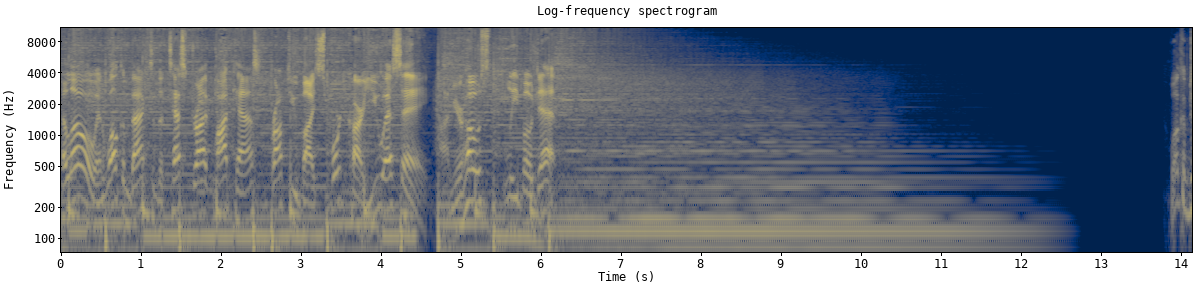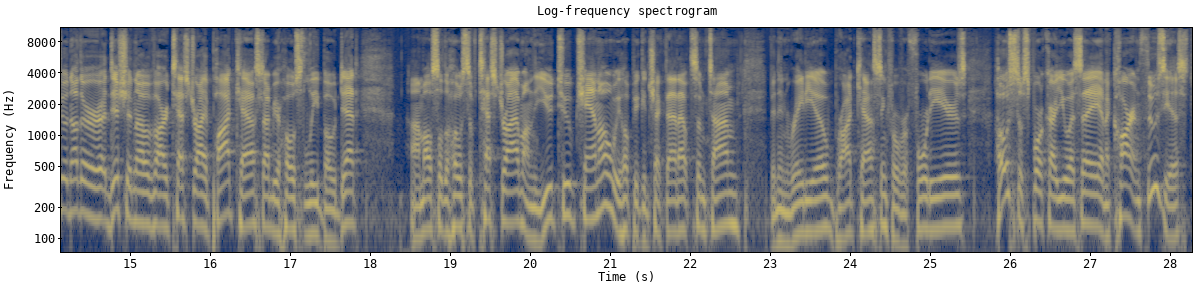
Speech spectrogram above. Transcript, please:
Hello, and welcome back to the Test Drive Podcast brought to you by Sport Car USA. I'm your host, Lee Bodette. Welcome to another edition of our Test Drive Podcast. I'm your host, Lee Bodette. I'm also the host of Test Drive on the YouTube channel. We hope you can check that out sometime. Been in radio, broadcasting for over 40 years, host of Sport Car USA, and a car enthusiast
